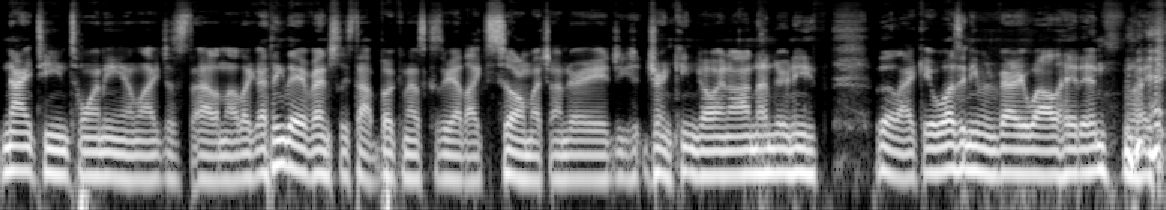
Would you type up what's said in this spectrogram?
19 20 and like just i don't know like i think they eventually stopped booking us because we had like so much underage drinking going on underneath that like it wasn't even very well hidden like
